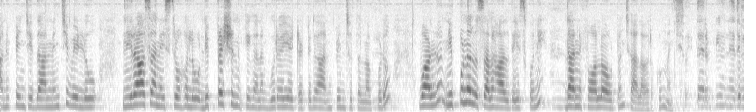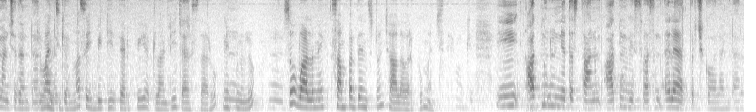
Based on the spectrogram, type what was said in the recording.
అనిపించి దాని నుంచి వీళ్ళు నిరాశ నిస్పృహలు డిప్రెషన్కి కనుక గురయ్యేటట్టుగా అనిపించుతున్నప్పుడు వాళ్ళు నిపుణుల సలహాలు తీసుకొని దాన్ని ఫాలో అవటం చాలా వరకు మంచిది. థెరపీ అనేది మంచిదంటారు వాళ్ళకి. మంచిదమ్మా. సిబిటి థెరపీ అట్లాంటివి చేస్తారు నిపుణులు. సో వాళ్ళని సంప్రదించడం చాలా వరకు మంచిది. ఈ ఆత్మన్యూన్యత స్థానం ఆత్మవిశ్వాసం ఎలా ఏర్పరచుకోవాలంటారు?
